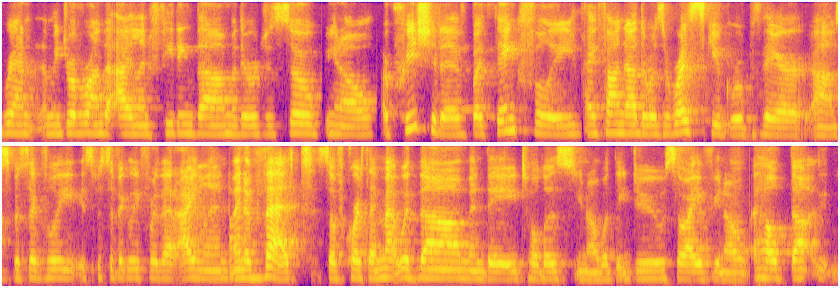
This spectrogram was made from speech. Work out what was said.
ran. I mean drove around the island feeding them, they were just so you know appreciative. But thankfully, I found out there was a rescue group there um, specifically specifically for that island and a vet. So of course I met with them, and they told us you know what they do. So I've you know helped them,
